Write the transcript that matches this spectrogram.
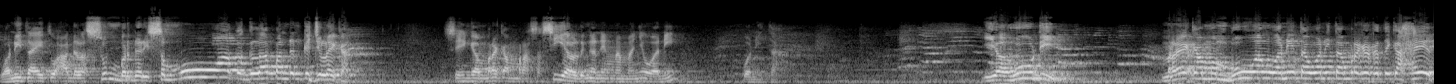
wanita itu adalah sumber dari semua kegelapan dan kejelekan. Sehingga mereka merasa sial dengan yang namanya wanita. Yahudi mereka membuang wanita-wanita mereka ketika haid.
